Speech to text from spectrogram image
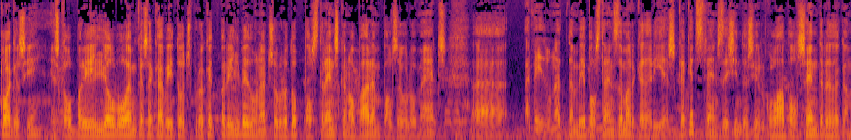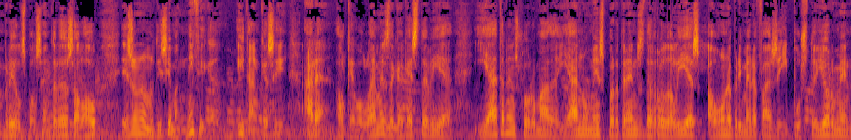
Clar que sí, és que el perill el volem que s'acabi tots, però aquest perill ve donat sobretot pels trens que no paren, pels euromets, eh, ve donat també pels trens de mercaderies. Que aquests trens deixin de circular pel centre de Cambrils, pel centre de Salou, és una notícia magnífica, i tant que sí. Ara, el que volem és que aquesta via ja transformada, ja només per trens de rodalies a una primera fase i posteriorment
